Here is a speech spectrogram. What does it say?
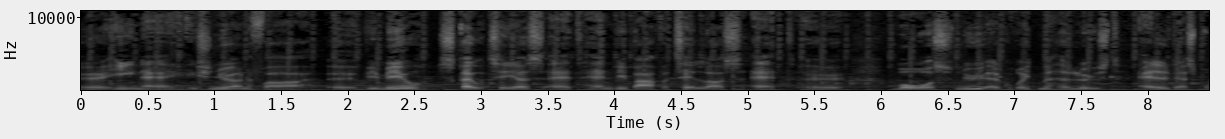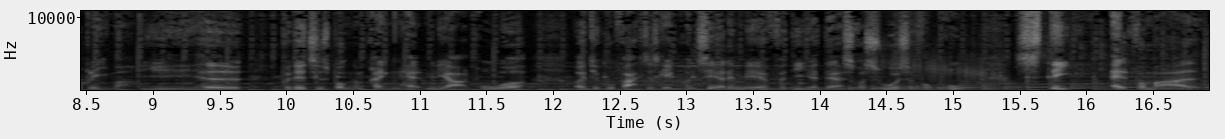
Øh, en af ingeniørerne fra øh, Vimeo skrev til os, at han ville bare fortælle os, at øh, vores nye algoritme havde løst alle deres problemer. De havde på det tidspunkt omkring en halv milliard brugere, og de kunne faktisk ikke håndtere det mere, fordi at deres ressourceforbrug steg alt for meget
